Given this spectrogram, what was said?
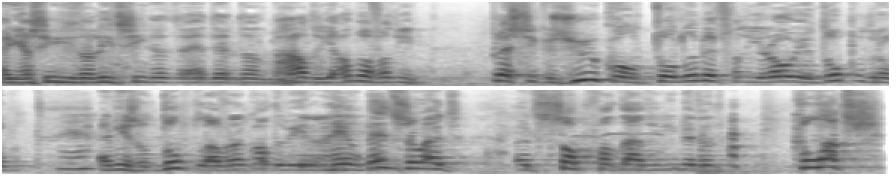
En als hij die dan liet zien, dan, dan haalde hij allemaal van die plastic zuurkooltonnen... met van die rode doppen erop. En weer zo'n dop eraf. En dan kwam er weer een heel mens zo uit het sap vandaan... die met een klats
